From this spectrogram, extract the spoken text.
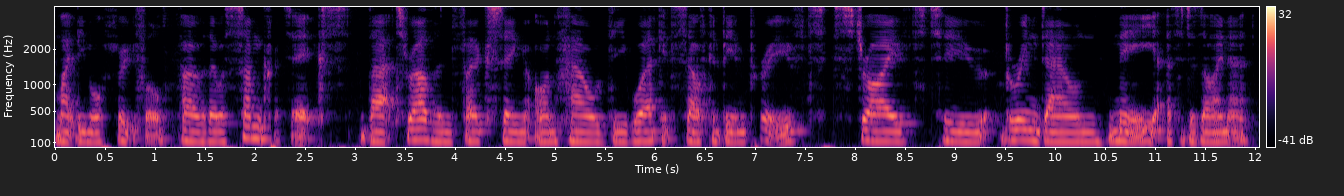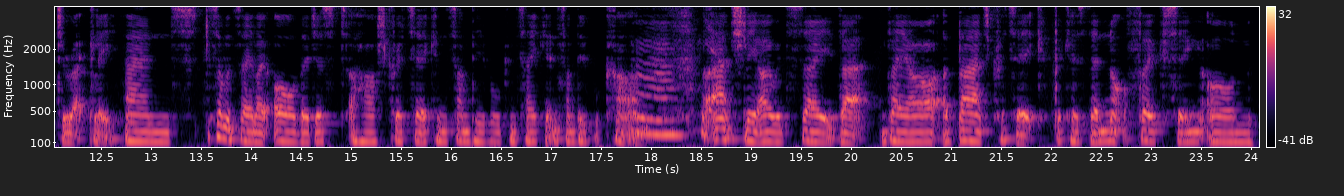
might be more fruitful. However, there were some critics that rather than focusing on how the work itself could be improved, strived to bring down me as a designer directly. And some would say, like, oh, they're just a harsh critic, and some people can take it and some people can't. Hmm, but actually, I would say that they are a bad critic because they're not focusing on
